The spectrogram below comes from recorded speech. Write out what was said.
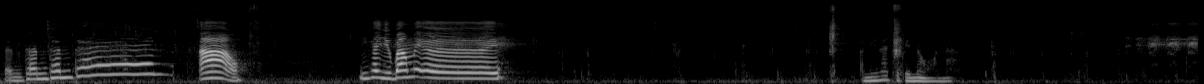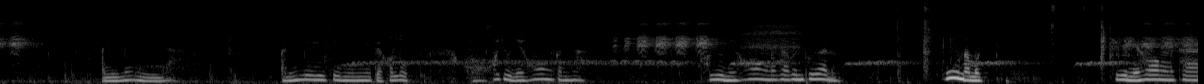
แทนแทนแทนแทนอ้าว มีใครอยู่บ้างไหมเอ่ย อันนี้น่าจะไปนอนนะ อันนี้ไม่มีอะ อันนี้มีสิมีแต่เขาหลบอ๋อเขาอยู่ในห้องกันค่ะเขาอยู่ในห้องนะคะเพื่อนๆนู่นนะมาเขาอยู่ในห้องนะคะ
